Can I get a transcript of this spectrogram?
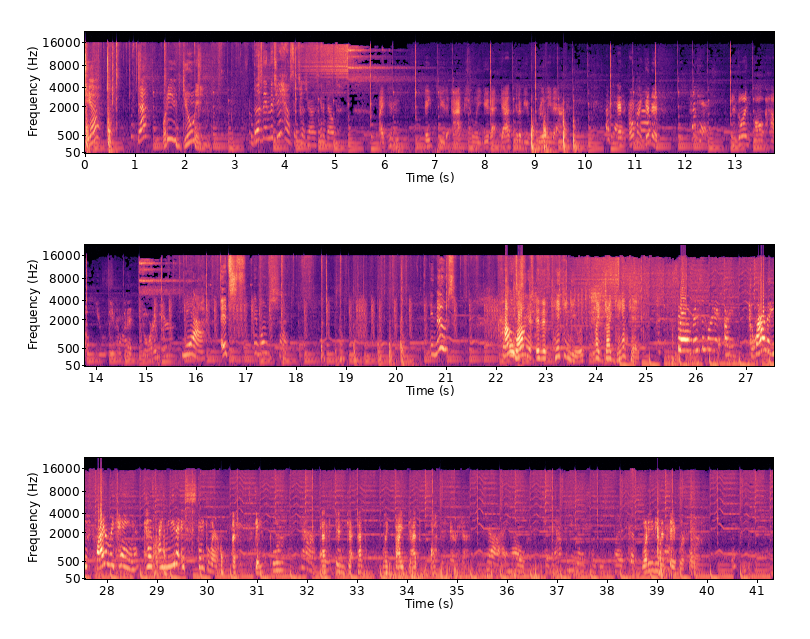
Leah? Yeah? What are you doing? Building the treehouse I told you I was gonna build. I didn't think you'd actually do that. Dad's gonna be really mad. Okay. And oh my well, goodness, Who cares? you're going all out. You even put a door in here? Yeah, it's it won't shut. It moves. How long is this taking you? It's like gigantic. So basically, I'm glad that you finally came because I need a stapler. A stapler? Yeah, That's in that's like by Dad's office area. yeah, I know. So gonna have to be really sneaky, but What do you need a stapler for?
